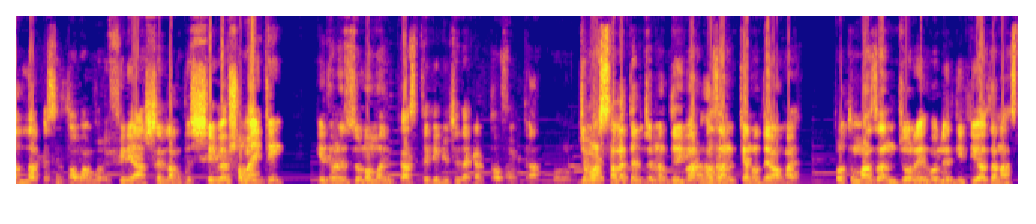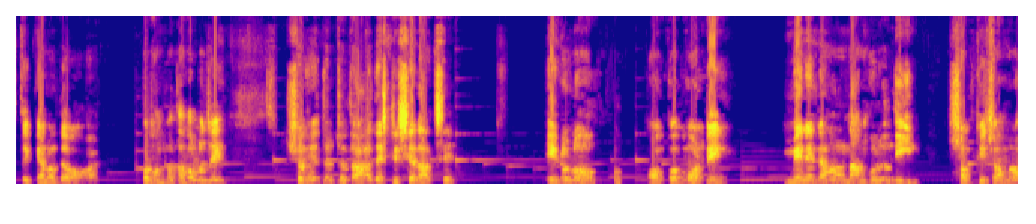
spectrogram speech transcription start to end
আল্লাহর কাছে তবা করে ফিরে আসে। আমাদের সেই সবাইকে এই ধরনের জুলুমের কাছ থেকে বেঁচে থাকার তৌফিক দান করুন। জুমার সালাতের জন্য দুইবার আজান কেন দেওয়া হয়? প্রথম আজান জোরে হলে দ্বিতীয় আজান আসতে কেন দেওয়া হয়? প্রথম কথা হলো যে, শরীয়তের যত আদেশ নিষেধ আছে, এগুলো অকপটে মেনে নেওয়ার নাম হলো দিন। সবকিছু আমরা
